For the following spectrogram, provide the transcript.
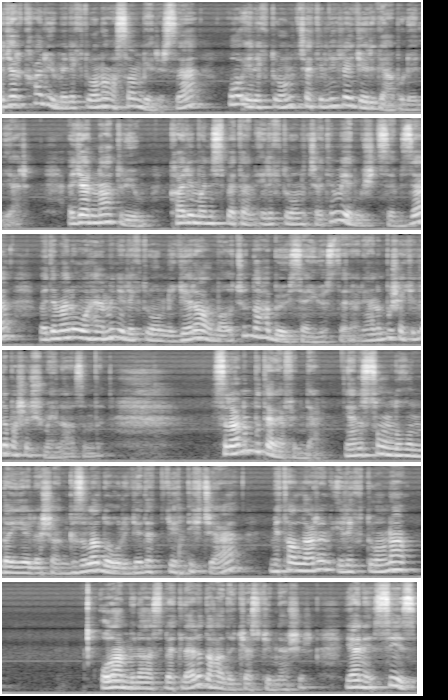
Əgər kalium elektronu asan verirsə, o elektronu çətinliklə geri qəbul eləyər. Əgər natrium kaliuma nisbətən elektronu çətin vermişdisə bizə və deməli o həmin elektronunu geri almaq üçün daha böyük səy göstərər. Yəni bu şəkildə başa düşmək lazımdır. Sıranın bu tərəfində, yəni sonluğunda yerləşən qızıla doğru getdikcə metalların elektrona olan münasibətləri daha da kəskinləşir. Yəni siz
